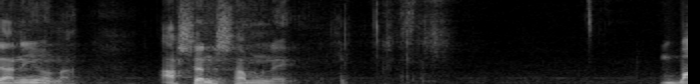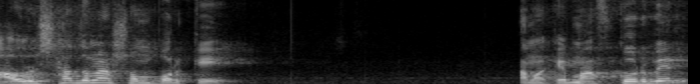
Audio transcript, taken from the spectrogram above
জানিও না। আসেন সামনে। বাউল সাধনা সম্পর্কে আমাকে মাফ করবেন।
